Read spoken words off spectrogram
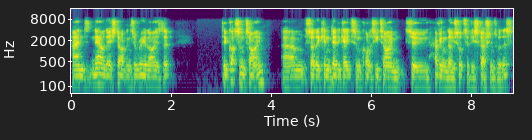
And now they're starting to realize that they've got some time, um, so they can dedicate some quality time to having those sorts of discussions with us.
